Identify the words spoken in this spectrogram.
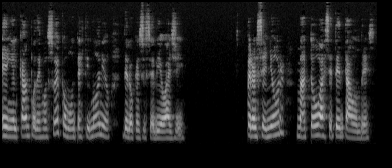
en el campo de Josué como un testimonio de lo que sucedió allí. Pero el Señor mató a setenta hombres.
